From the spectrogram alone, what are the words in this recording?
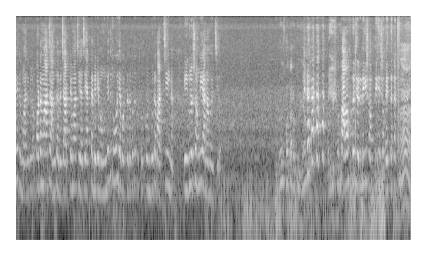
এই তো মাছগুলো কটা মাছ আনতে হবে? চারটে মাছই আছে একটা বেটে মাছ দেখো ওই করতে করতে কোন দুটো পাচ্ছেই না। এগুলোর সঙ্গেই আনা হয়েছিল। হ্যাঁ,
